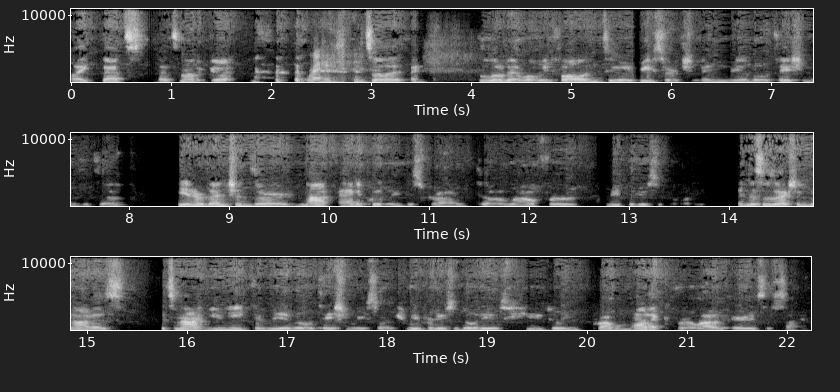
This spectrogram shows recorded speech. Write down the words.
Like that's that's not a good. right. and so it, a little bit what we fall into research in rehabilitation is it's a the interventions are not adequately described to allow for reproducibility. And this is actually not as it's not unique to rehabilitation research. Reproducibility is hugely problematic for a lot of areas of science,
